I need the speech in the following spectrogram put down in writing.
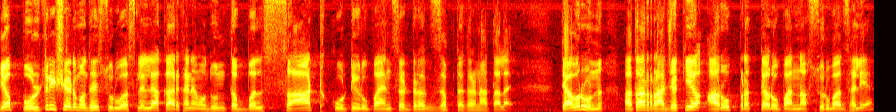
या पोल्ट्री शेडमध्ये सुरू असलेल्या कारखान्यामधून तब्बल साठ कोटी रुपयांचं ड्रग्ज जप्त करण्यात आलंय. त्यावरून आता राजकीय आरोप प्रत्यारोपांना सुरुवात झाली आहे.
